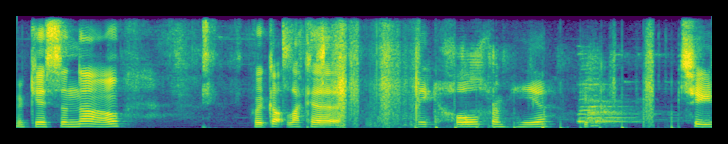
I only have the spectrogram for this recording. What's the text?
Okay, so now we got like a big hole from here. Two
